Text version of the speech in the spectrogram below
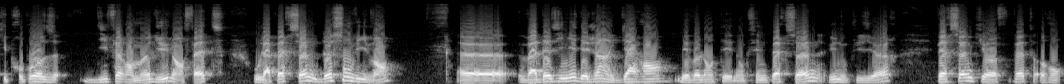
qui propose différents modules en fait où la personne de son vivant euh, va désigner déjà un garant des volontés. Donc c'est une personne, une ou plusieurs, personnes qui auront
